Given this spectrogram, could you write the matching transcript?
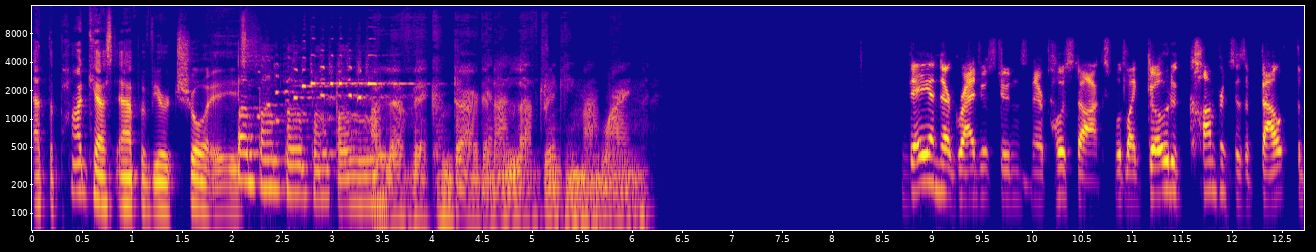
at the podcast app of your choice. Bum, bum, bum, bum, bum. I love Vic and Doug and I love drinking my wine. they and their graduate students and their postdocs would like go to conferences about the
